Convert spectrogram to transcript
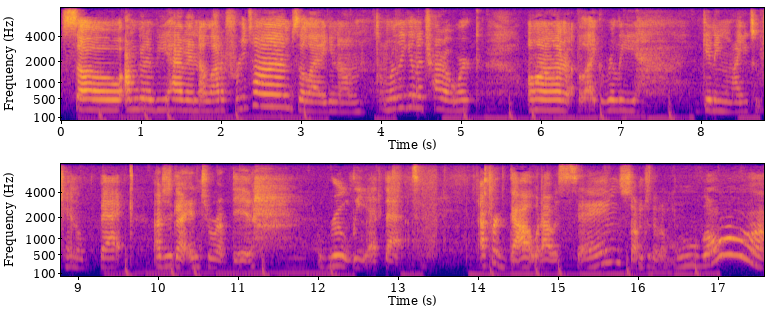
So I'm going to be having a lot of free time. So like, you know, I'm really going to try to work on like really getting my YouTube channel back. I just got interrupted rudely at that. I forgot what I was saying, so I'm just gonna move on.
